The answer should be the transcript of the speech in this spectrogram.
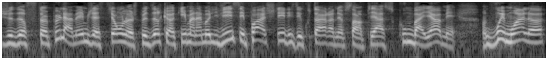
je veux dire, c'est un peu la même gestion. Là. Je peux dire que, OK, Mme Olivier, c'est pas acheter des écouteurs à 900 pièces, Kumbaya, mais entre vous et moi, là,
